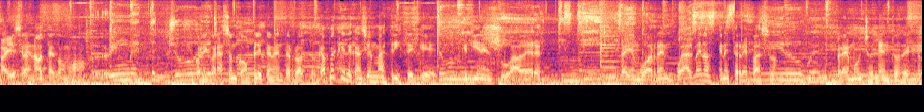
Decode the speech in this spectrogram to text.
Ahí Se la nota como Bring back the joy. con el corazón completamente roto. Capaz que es la canción más triste que, que tiene en su haber Diane Warren, o al menos en este repaso. Pero hay muchos lentos de esto.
